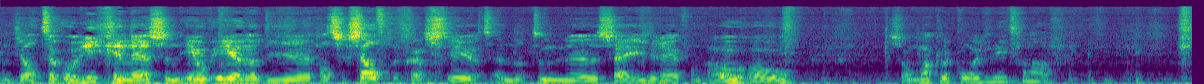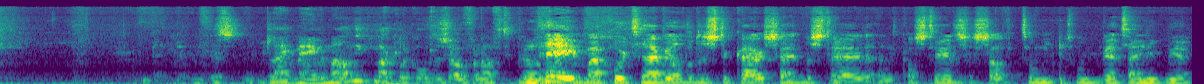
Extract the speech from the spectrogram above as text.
Want je had de Origenes, een eeuw eerder, die eh, had zichzelf gecastreerd. En dat, toen eh, zei iedereen van ho ho, zo makkelijk kom je er niet vanaf. Dus het lijkt me helemaal niet makkelijk om er zo vanaf te komen. Nee, maar goed, hij wilde dus de kuisheid bestrijden en castreerde zichzelf. Toen, toen werd hij niet meer,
